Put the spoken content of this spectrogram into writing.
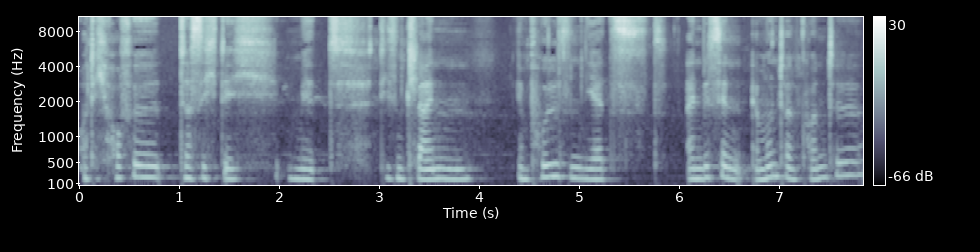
Und ich hoffe, dass ich dich mit diesen kleinen Impulsen jetzt ein bisschen ermuntern konnte,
